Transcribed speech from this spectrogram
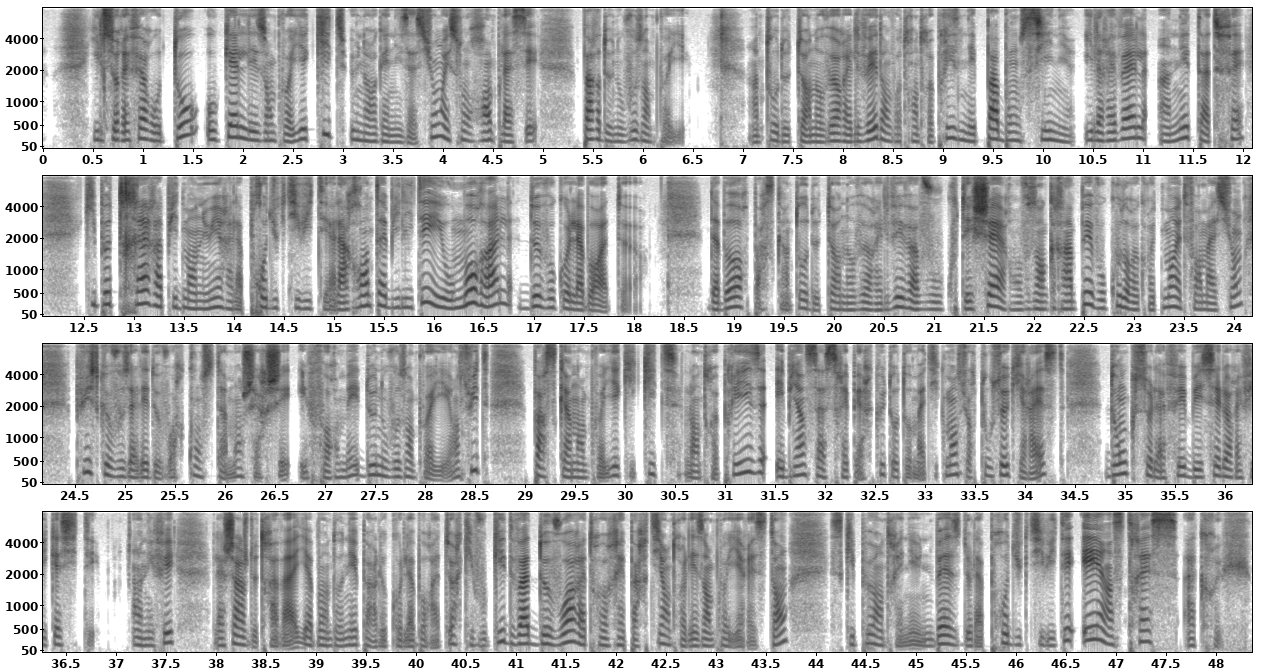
Il se réfère au taux auquel les employés quittent une organisation et sont remplacés par de nouveaux employés. Un taux de turnover élevé dans votre entreprise n'est pas bon signe. Il révèle un état de fait qui peut très rapidement nuire à la productivité, à la rentabilité et au moral de vos collaborateurs. D'abord parce qu'un taux de turnover élevé va vous coûter cher en faisant grimper vos coûts de recrutement et de formation, puisque vous allez devoir constamment chercher et former de nouveaux employés. Ensuite, parce qu'un employé qui quitte l'entreprise, eh bien ça se répercute automatiquement sur tous ceux qui restent, donc cela fait baisser leur efficacité. En effet, la charge de travail abandonnée par le collaborateur qui vous quitte va devoir être répartie entre les employés restants, ce qui peut entraîner une baisse de la productivité et un stress accru.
